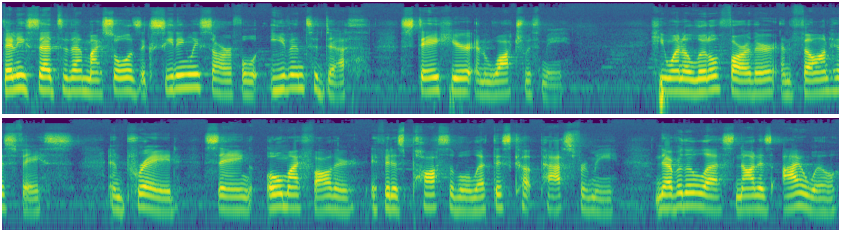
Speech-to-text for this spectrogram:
Then he said to them, My soul is exceedingly sorrowful, even to death. Stay here and watch with me. He went a little farther and fell on his face and prayed, saying, O my Father, if it is possible, let this cup pass from me. Nevertheless, not as I will,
